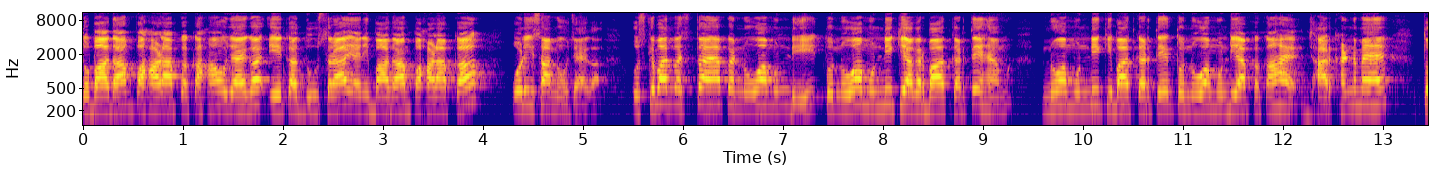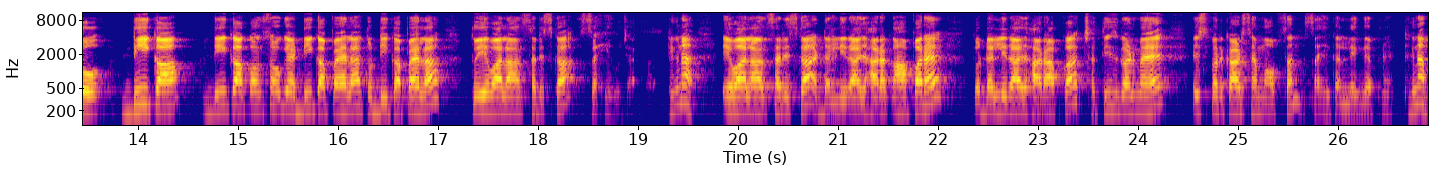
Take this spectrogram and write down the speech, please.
तो बादाम पहाड़ आपका कहाँ हो जाएगा? ए का दूसरा, यानी बादाम पहाड़ आपका उड़ीसा में हो जाएगा। उसके बाद बचता है आपका नोआ मुंडी। तो नोवा मुंडी की अगर बात करते हैं हम नोआ मुंडी की बात करते हैं तो नोवा मुंडी आपका कहाँ है? झारखंड में है। तो डी का डी का कौन सा हो गया? डी का पहला। तो डी का पहला। तो ये वाला आंसर इसका सही हो जाएगा। ठीक ना? ये वाला आंसर इसका, डल्ली राजहारा कहाँ पर है? तो डल्ली राजहार आपका छत्तीसगढ़ में है। इस प्रकार से हम ऑप्शन सही कर लेंगे अपने, ठीक ना?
